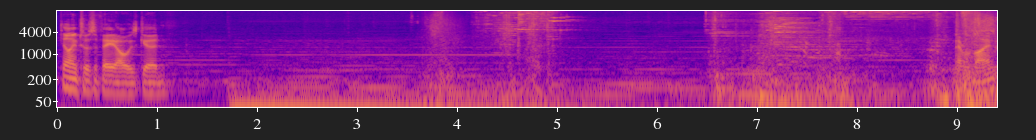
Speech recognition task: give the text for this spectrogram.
Killing Twisted Fate always good. Never mind.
